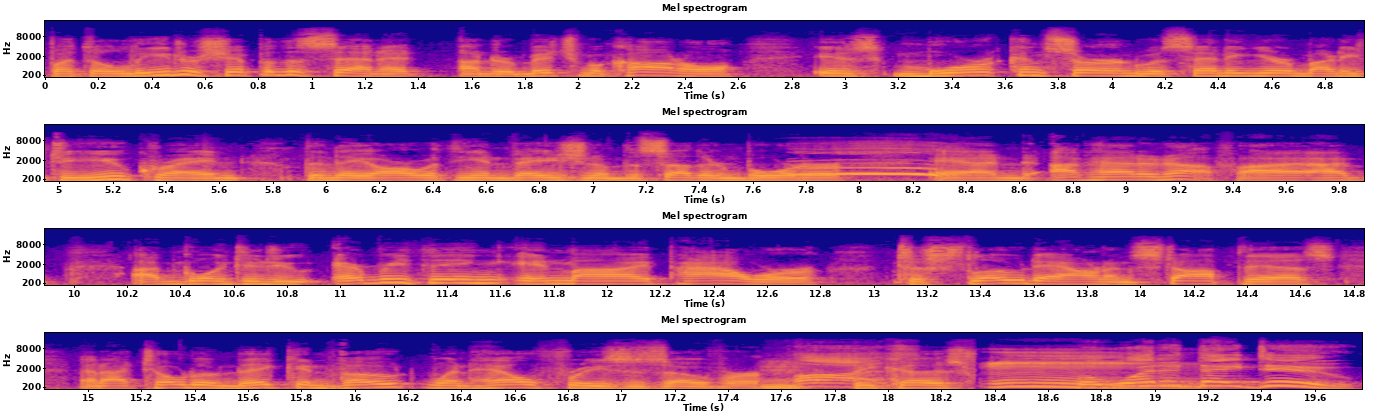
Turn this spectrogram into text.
but the leadership of the Senate under Mitch McConnell is more concerned with sending your money to Ukraine than they are with the invasion of the southern border. And I've had enough. I, I'm, I'm going to do everything in my power to slow down and stop this. And I told them they can vote when hell freezes over mm. Pause. because. But what did they do?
